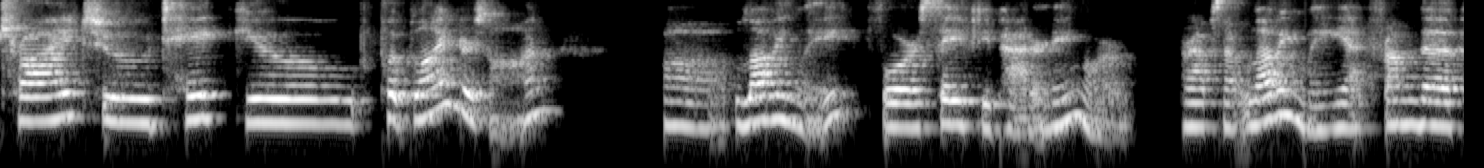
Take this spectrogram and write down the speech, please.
try to take you, put blinders on uh, lovingly for safety patterning, or perhaps not lovingly yet from the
